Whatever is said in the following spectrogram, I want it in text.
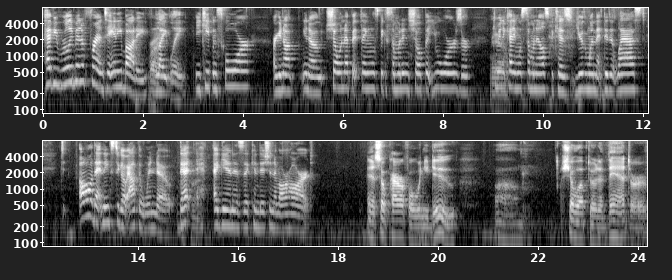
Have you really been a friend to anybody Right. lately? Are you keeping score? Are you not, you know, showing up at things because someone didn't show up at yours or Yeah. communicating with someone else because you're the one that did it last? All that needs to go out the window. That, again, is a condition of our heart. and it's so powerful when you do um, show up to an event or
